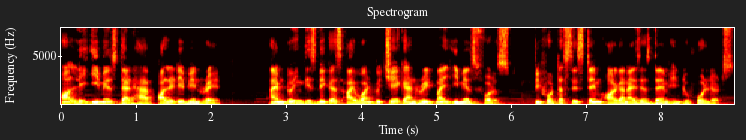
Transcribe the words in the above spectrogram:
only emails that have already been read. I'm doing this because I want to check and read my emails first, before the system organizes them into folders.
